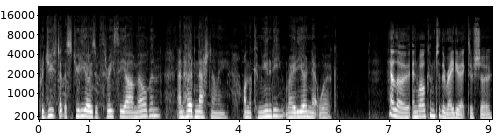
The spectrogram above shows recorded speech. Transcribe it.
produced at the studios of 3CR Melbourne and heard nationally on the Community Radio Network. Hello, and welcome to the Radioactive Show.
